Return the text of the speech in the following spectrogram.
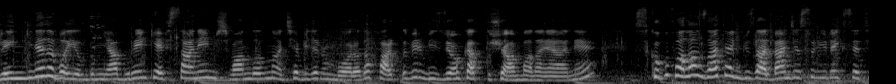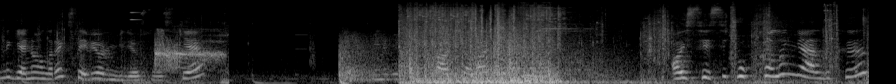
Rengine de bayıldım ya. Bu renk efsaneymiş. Vandalını açabilirim bu arada. Farklı bir vizyon kattı şu an bana yani. Skopu falan zaten güzel. Ben Cesur Yürek setini genel olarak seviyorum biliyorsunuz ki. Beni bu parçalar. Ay sesi çok kalın geldi kız.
